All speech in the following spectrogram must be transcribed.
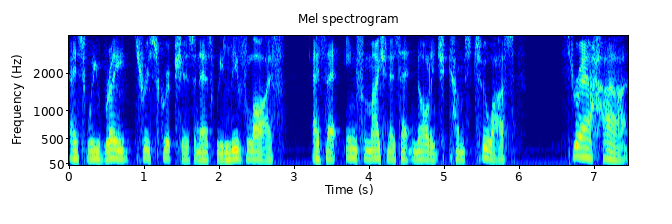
as we read through scriptures and as we live life, as that information, as that knowledge comes to us through our heart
